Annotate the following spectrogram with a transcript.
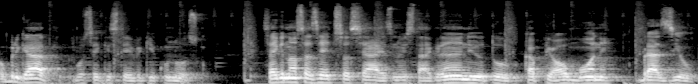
Obrigado você que esteve aqui conosco. Segue nossas redes sociais no Instagram e no YouTube, Capiol Money Brasil.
